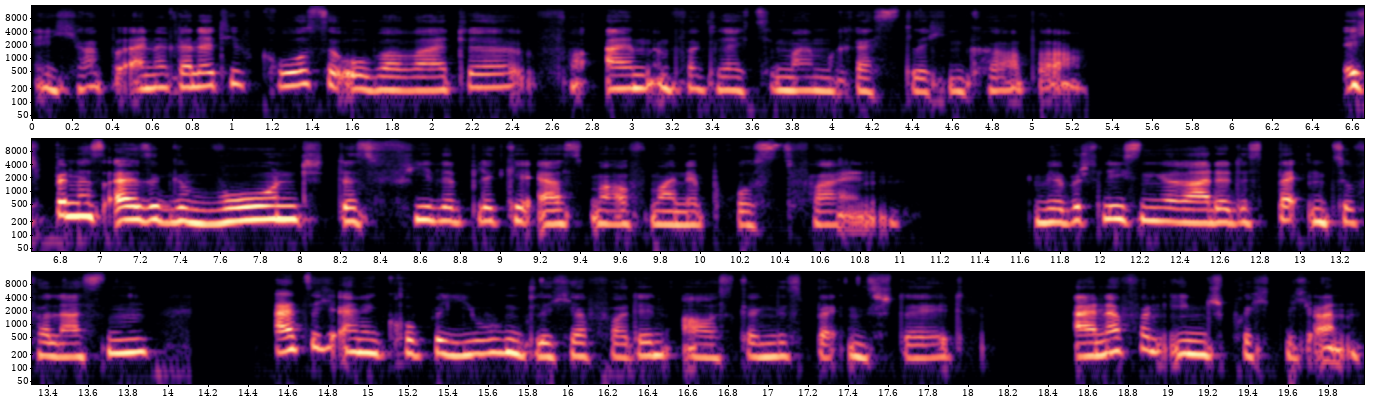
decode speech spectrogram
Ich habe eine relativ große Oberweite, vor allem im Vergleich zu meinem restlichen Körper. Ich bin es also gewohnt, dass viele Blicke erstmal auf meine Brust fallen. Wir beschließen gerade, das Becken zu verlassen, als sich eine Gruppe Jugendlicher vor den Ausgang des Beckens stellt. Einer von ihnen spricht mich an.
